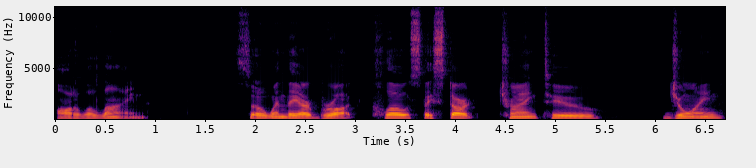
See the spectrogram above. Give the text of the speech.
auto-align. So when they are brought close, they start trying to join,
